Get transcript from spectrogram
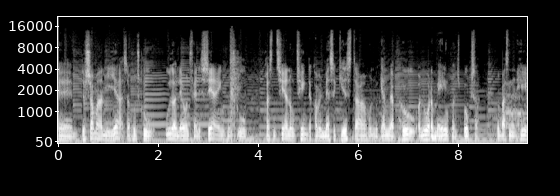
Øh, det var så meget mere, altså hun skulle ud og lave en fanisering, hun skulle præsentere nogle ting, der kom en masse gæster, hun vil gerne være på, og nu er der maling på hendes bukser. Var bare sådan, hey,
